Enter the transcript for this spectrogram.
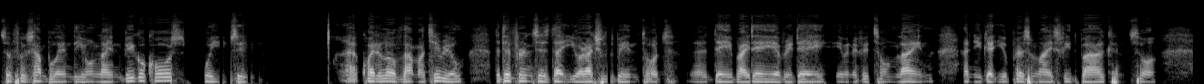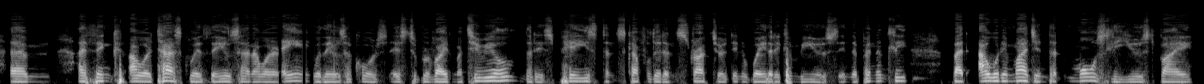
So for example in the online Vigo course we're using uh, quite a lot of that material. The difference is that you're actually being taught uh, day by day, every day, even if it's online, and you get your personalized feedback. And so um, I think our task with the ILSA and our aim with the ILSA course is to provide material that is paced and scaffolded and structured in a way that it can be used independently. But I would imagine that mostly used by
